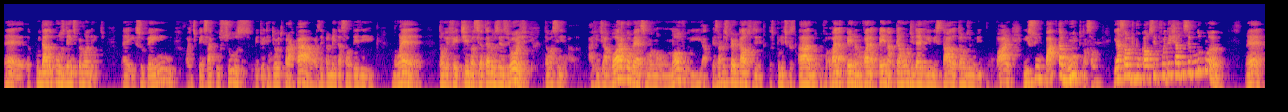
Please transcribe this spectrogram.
né? Cuidado com os dentes permanentes. É, isso vem, a gente pensar que o SUS de 88 para cá, mas a implementação dele não é tão efetiva assim até nos dias de hoje. Então, assim, a gente agora começa um, novo, e apesar dos percalços de, dos políticos, ah, vale a pena, não vale a pena, até onde deve ir o Estado, até onde não, vai, isso impacta muito na saúde. E a saúde bucal sempre foi deixada em segundo plano. Né?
